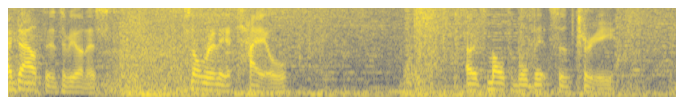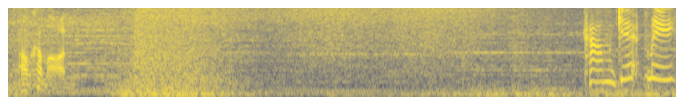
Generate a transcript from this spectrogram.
I doubt it, to be honest. It's not really a tail. Oh, it's multiple bits of tree. Oh, come on. Come get me.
